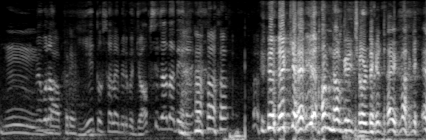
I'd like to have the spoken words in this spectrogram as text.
मैं बोला ये तो साला मेरे को जॉब से ज़्यादा दे रहा है। क्या अब नौकरी छोड़ने टाइम आ गया।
